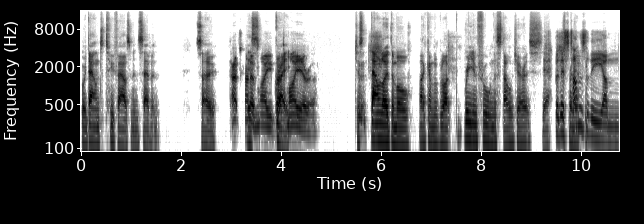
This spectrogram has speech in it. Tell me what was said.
we're down to 2007. So That's kind of my that's great. my era. just download them all. Like, I'm like reading through all nostalgia. It's, yeah. But there's Brilliant. tons of the um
